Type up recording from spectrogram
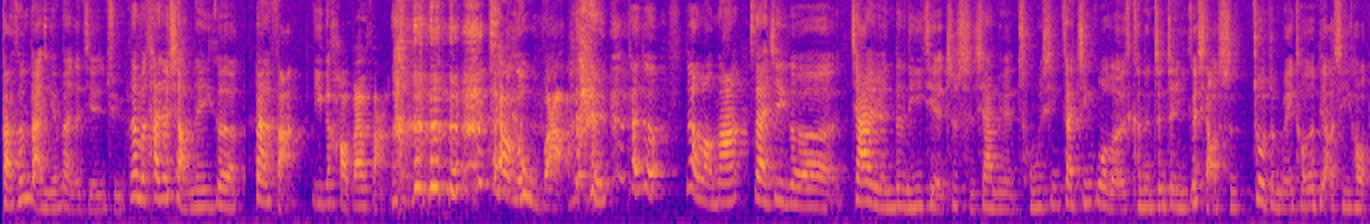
百分百圆满的结局。那么他就想了一个办法，一个好办法，跳个舞吧。对他就让老妈在这个家人的理解支持下面，重新在经过了可能整整一个小时皱着眉头的表情以后，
